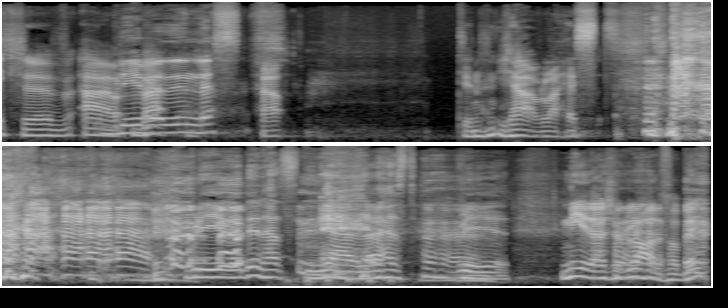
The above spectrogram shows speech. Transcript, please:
Ikke er, Bli ved din lest. Ja. Din jævla hest. Bli ved din hest, din jævla hest. Bli Nidar sjokoladefabrikk.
